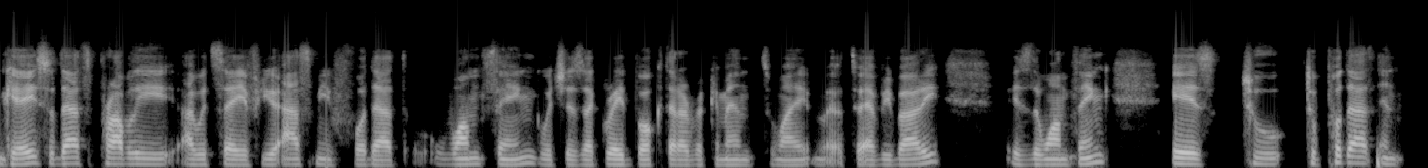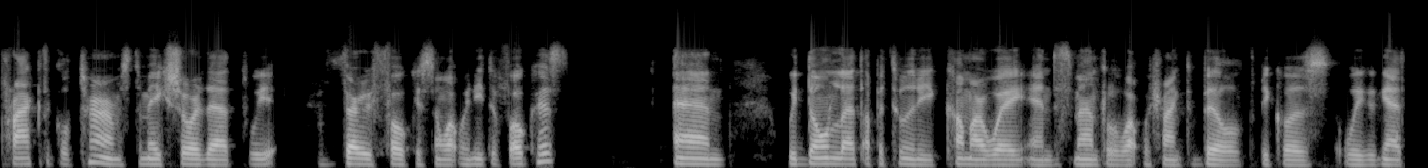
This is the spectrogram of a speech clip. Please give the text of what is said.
Okay, so that's probably I would say if you ask me for that one thing, which is a great book that I recommend to my uh, to everybody, is the one thing, is to to put that in practical terms to make sure that we very focused on what we need to focus, and we don't let opportunity come our way and dismantle what we're trying to build because we get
